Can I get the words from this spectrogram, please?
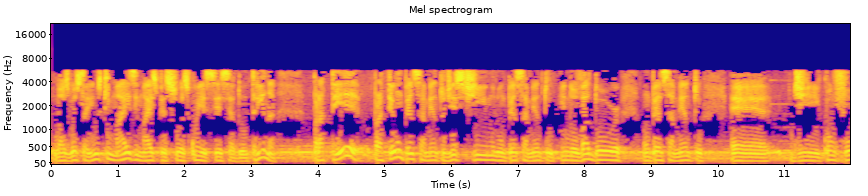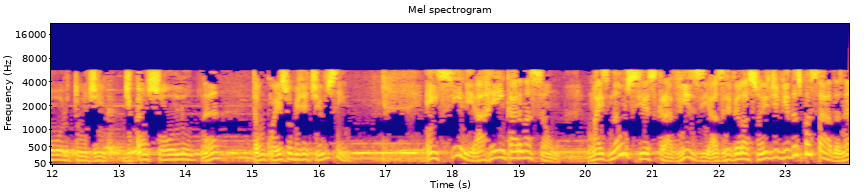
nós gostaríamos que mais e mais pessoas conhecessem a doutrina para ter, para ter um pensamento de estímulo, um pensamento inovador, um pensamento é, de conforto, de, de consolo, né? Então, com esse objetivo, sim. Ensine a reencarnação, mas não se escravize às revelações de vidas passadas, né?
